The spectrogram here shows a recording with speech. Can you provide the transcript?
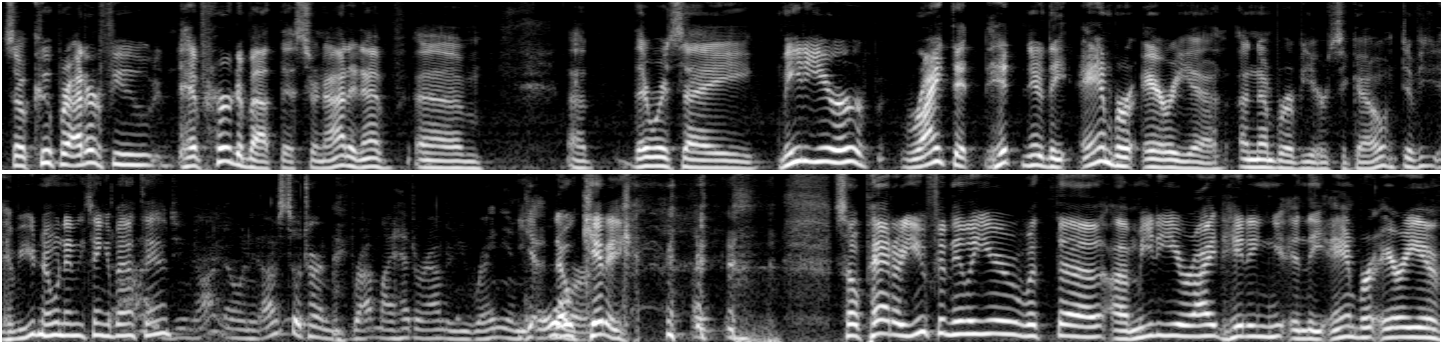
Yeah. So Cooper, I don't know if you have heard about this or not, and I've um, uh, there was a meteor right that hit near the Amber area a number of years ago. Have you, have you known anything about I that? do not know anything. I'm still trying to wrap my head around a uranium Yeah, ore. no kidding. so, Pat, are you familiar with uh, a meteorite hitting in the Amber area,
